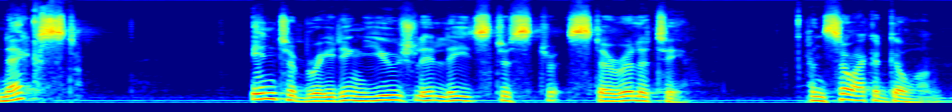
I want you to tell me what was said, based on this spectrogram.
Next, interbreeding usually leads to st- sterility. And so I could go on.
